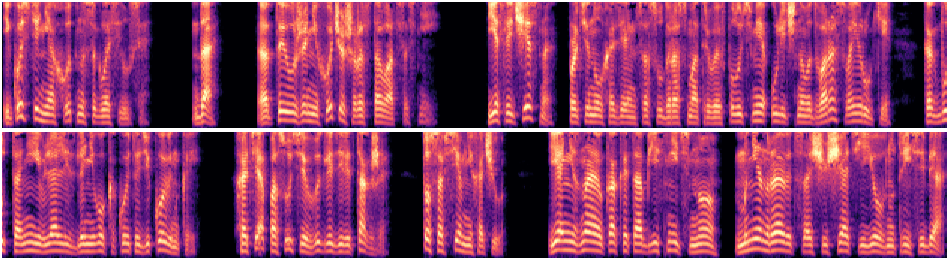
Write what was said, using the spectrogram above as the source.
И Костя неохотно согласился. Да, а ты уже не хочешь расставаться с ней? Если честно, протянул хозяин сосуда, рассматривая в полутьме уличного двора свои руки, как будто они являлись для него какой-то диковинкой, хотя, по сути, выглядели так же то совсем не хочу. Я не знаю, как это объяснить, но мне нравится ощущать ее внутри себя.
